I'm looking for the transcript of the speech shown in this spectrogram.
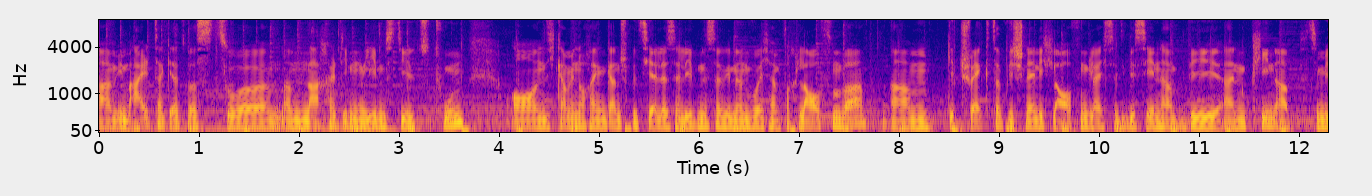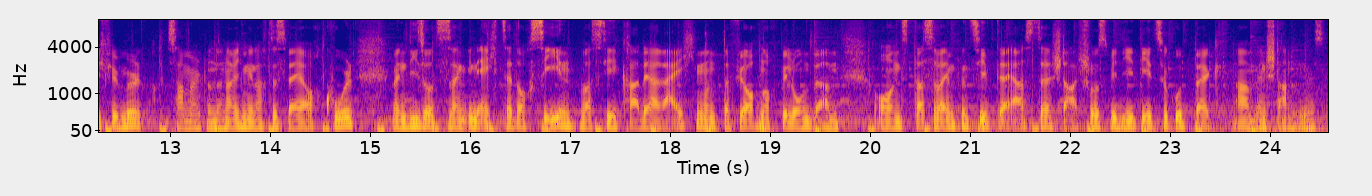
ähm, im Alltag etwas zu einem ähm, nachhaltigen Lebensstil zu tun. Und ich kann mich noch ein ganz spezielles Erlebnis erinnern, wo ich einfach laufen war, ähm, getrackt habe, wie schnell ich laufe und gleichzeitig gesehen habe, wie ein Cleanup ziemlich viel Müll sammelt. Und dann habe ich mir gedacht, das wäre ja auch cool, wenn die sozusagen in Echtzeit auch sehen, was sie gerade erreichen und dafür auch noch belohnt werden. Und das war im Prinzip der erste Startschuss, wie die Idee zur Goodbag ähm, entstanden ist.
